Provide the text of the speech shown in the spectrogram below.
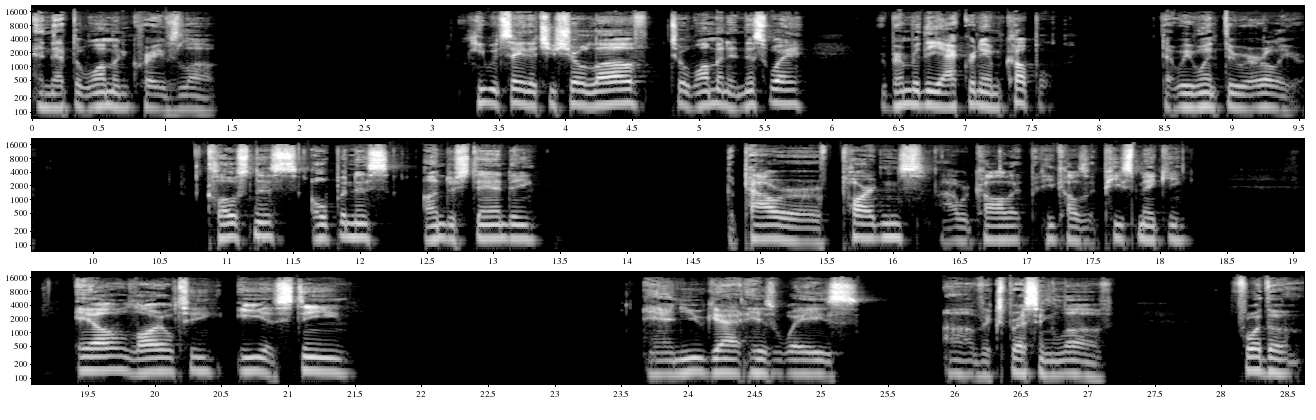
and that the woman craves love. He would say that you show love to a woman in this way. Remember the acronym COUPLE that we went through earlier closeness, openness, understanding, the power of pardons, I would call it, but he calls it peacemaking, L, loyalty, E, esteem. And you got his ways of expressing love. For the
